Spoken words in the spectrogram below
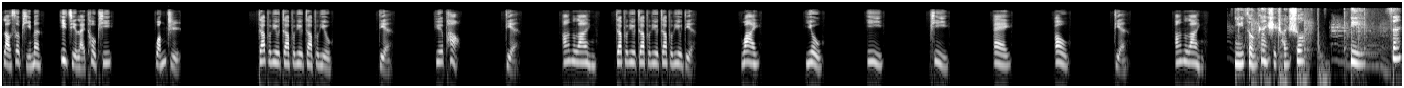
老色皮们，一起来透批！网址：w w w 点约炮点 online w w w 点 y u e p a o 点 online。女总干事传说第三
